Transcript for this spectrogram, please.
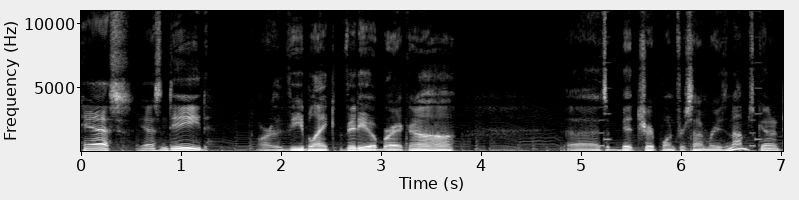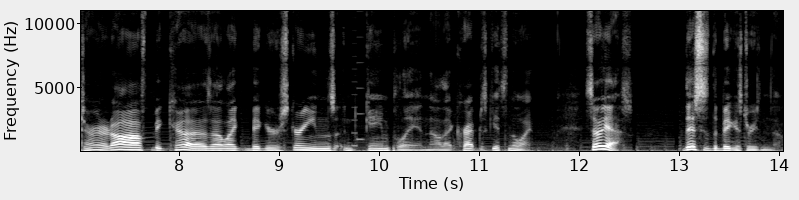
Yes, yes indeed. Or the V-Blank Video Break. Uh-huh. Uh, it's a bit trip one for some reason. I'm just going to turn it off because I like bigger screens and gameplay, and all that crap just gets in the way. So, yes, this is the biggest reason, though.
